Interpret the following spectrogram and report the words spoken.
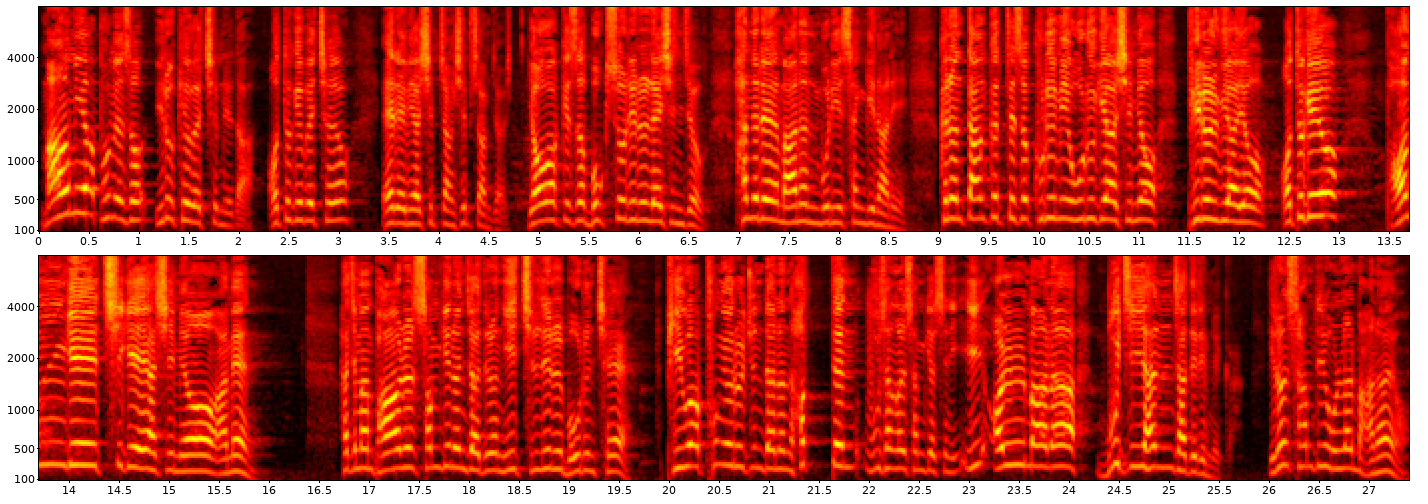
마음이 아프면서 이렇게 외칩니다. 어떻게 외쳐요? 에레미야 10장 13절. 여호와께서 목소리를 내신즉 하늘에 많은 물이 생기나니 그는 땅 끝에서 구름이 오르게 하시며 비를 위하여 어떻게 해요? 번개치게 하시며 아멘. 하지만 바알을 섬기는 자들은 이 진리를 모른 채 비와 풍요를 준다는 헛된 우상을 섬겼으니 이 얼마나 무지한 자들입니까? 이런 사람들이 오늘날 많아요.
